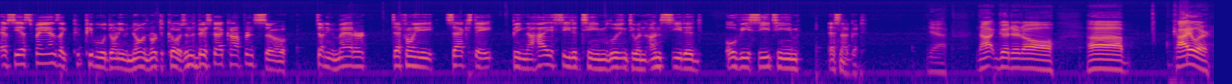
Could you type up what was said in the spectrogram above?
FCS fans, like p- people who don't even know North Dakota is in the Big Sky Conference, so doesn't even matter. Definitely Sac State being the highest seeded team, losing to an unseeded OVC team that's not good. Yeah, not good at all. Uh, Kylor,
